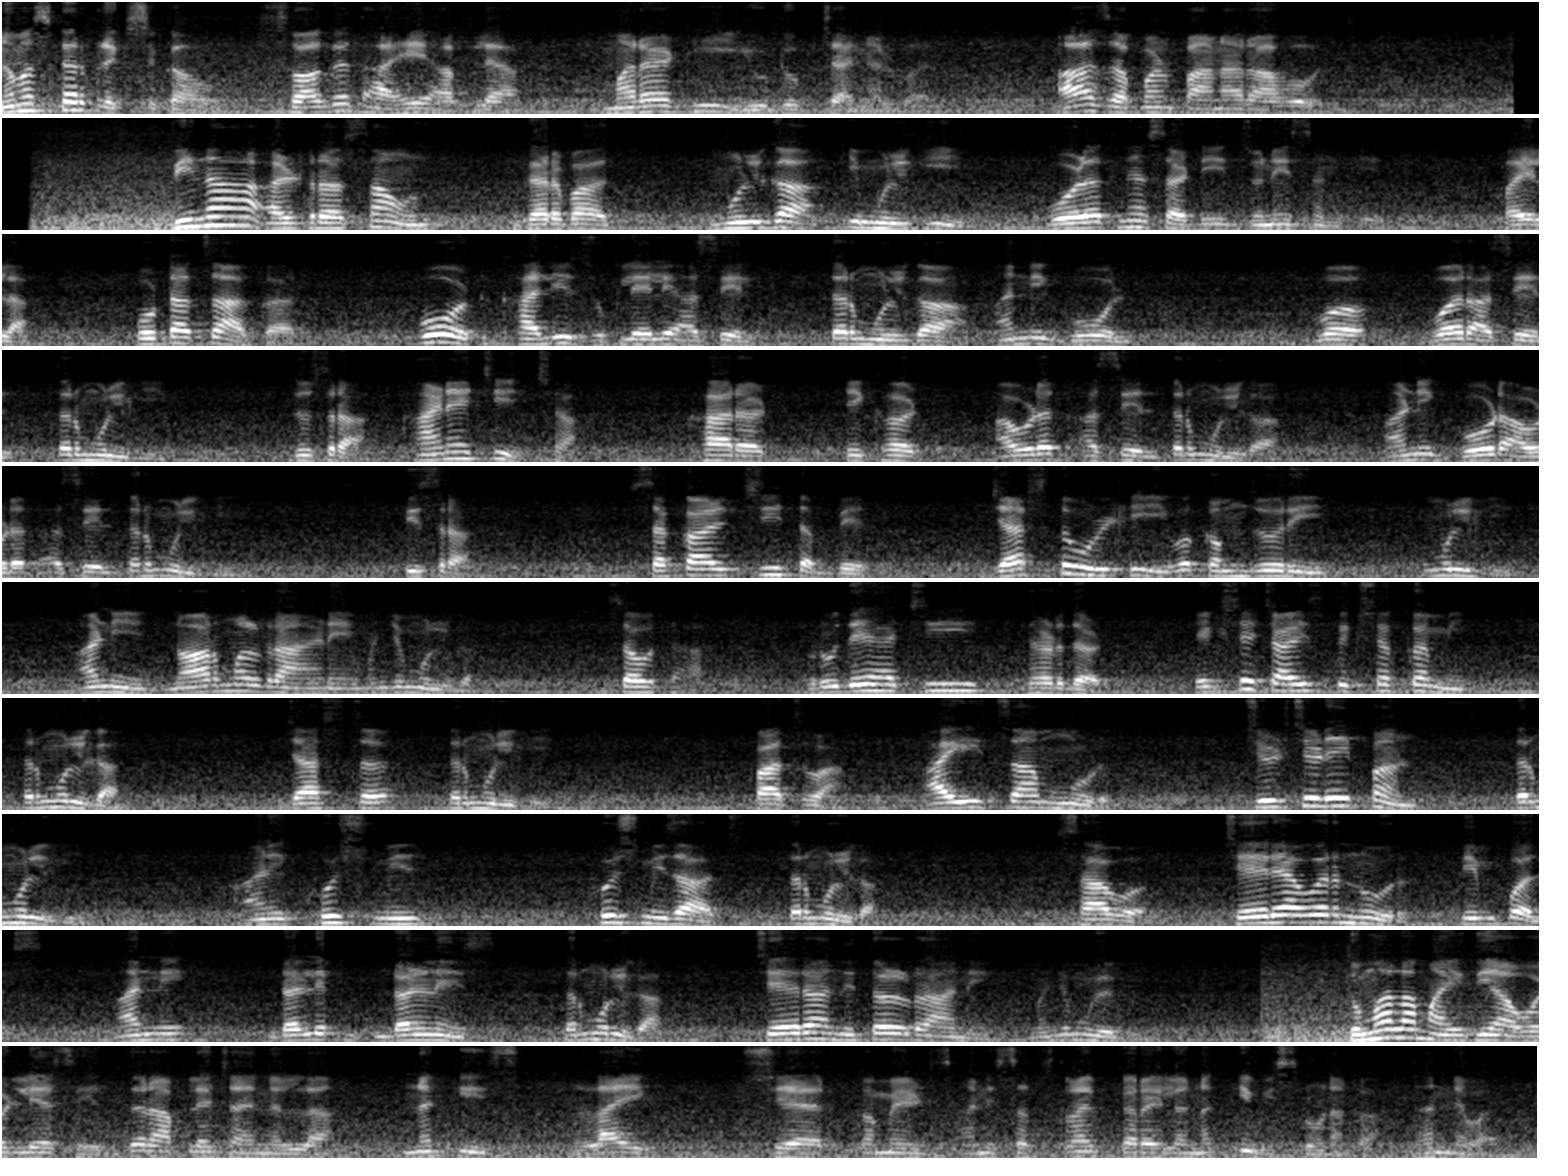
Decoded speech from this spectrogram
नमस्कार प्रेक्षकाहो स्वागत आहे आपल्या मराठी यूट्यूब चॅनलवर आज आपण पाहणार आहोत बिना अल्ट्रासाऊंड गर्भात मुलगा की मुलगी ओळखण्यासाठी जुने संकेत. पहिला पोटाचा आकार. पोट खाली झुकलेले असेल तर मुलगा आणि गोल व वर असेल तर मुलगी. दुसरा खाण्याची इच्छा. खारट तिखट आवडत असेल तर मुलगा. आणि गोड आवडत असेल तर मुलगी. तिसरा सकाळची तब्येत. जास्त उलटी व कमजोरी मुलगी आणि नॉर्मल राहणे म्हणजे मुलगा. चौथा हृदयाची धडधड. एकशे चाळीसपेक्षा कमी तर मुलगा. जास्त तर मुलगी. पाचवा आईचा मूड. चिडचिडेपण तर मुलगी आणि खुश मी खुश मिजाज तर मुलगा. सहावं चेहऱ्यावर नूर पिंपल्स आणि डळे डळनेस तर मुलगा. चेहरा नितळ राहणे म्हणजे मुलगी. तुम्हाला माहिती आवडली असेल तर आपल्या चॅनलला नक्कीच लाईक शेअर कमेंट्स आणि सबस्क्राईब करायला नक्की विसरू नका. धन्यवाद.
